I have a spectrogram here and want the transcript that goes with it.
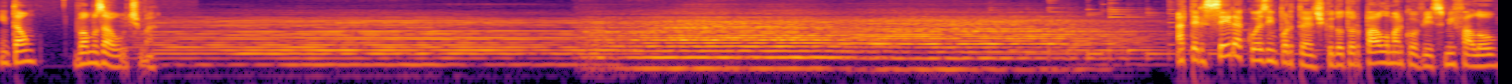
Então, vamos à última. A terceira coisa importante que o Dr. Paulo Markovitz me falou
